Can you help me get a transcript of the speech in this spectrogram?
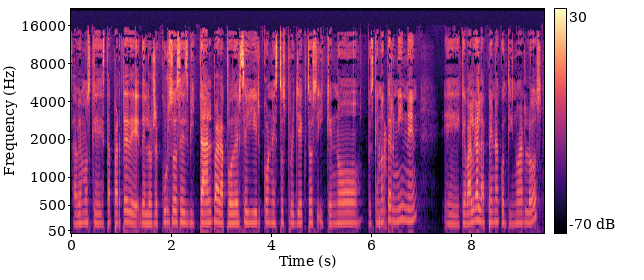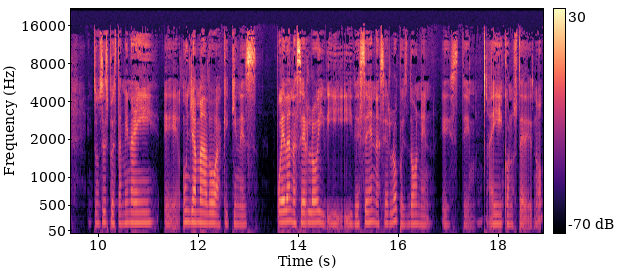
sabemos que esta parte de, de, los recursos es vital para poder seguir con estos proyectos y que no, pues que no terminen, que valga la pena continuarlos. Entonces, pues también hay eh, un llamado a que quienes puedan hacerlo y, deseen hacerlo, pues donen este, ahí con ustedes, ¿no?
